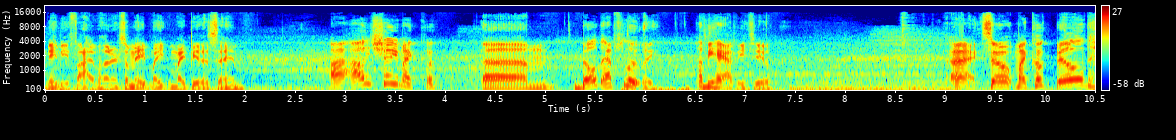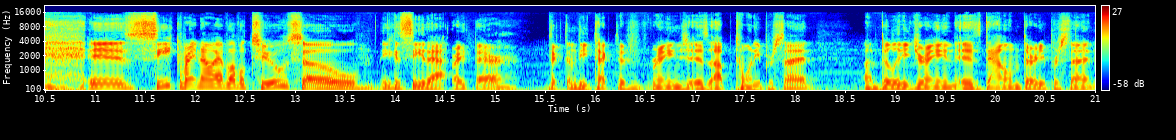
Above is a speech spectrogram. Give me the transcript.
Maybe 500. So maybe might, might be the same. Uh, I'll show you my quick um, build. Absolutely, I'll be happy to. All right, so my cook build is Seek. Right now I have level two, so you can see that right there. Victim detected range is up 20%. Ability drain is down 30%.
